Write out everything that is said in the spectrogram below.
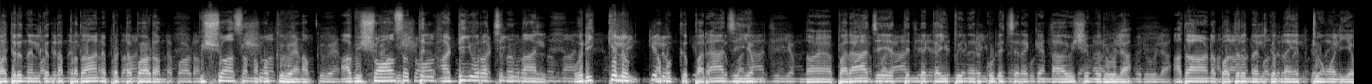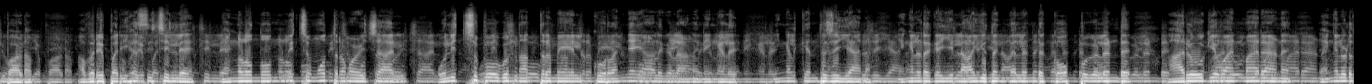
ബദർ നൽകുന്ന പ്രധാനപ്പെട്ട പാഠം വിശ്വാസം നമുക്ക് വേണം. ആ വിശ്വാസത്തിൽ അടിയുറച്ചു നിന്നാൽ ഒരിക്കലും നമുക്ക് പരാജയം പരാജയത്തിന്റെ കൈപ്പിനർ കുടിച്ചിറക്കേണ്ട ആവശ്യം വരൂല. അതാണ് ബദർ നൽകുന്ന ഏറ്റവും വലിയ പാഠം. അവരെ പരിഹസിച്ചില്ലേ? ഞങ്ങളൊന്ന് ഒന്നിച്ചു മൂത്രമൊഴിച്ചാൽ ഒലിച്ചു പോകുന്നത്രമേൽ കുറഞ്ഞ ആളുകളാണ് നിങ്ങൾ നിങ്ങൾക്ക് എന്ത് ചെയ്യാൻ ഞങ്ങളുടെ കയ്യിൽ ആയുധങ്ങളുണ്ട് കോപ്പുകളുണ്ട് ആരോഗ്യവാന്മാരാണ്. ഞങ്ങളുടെ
